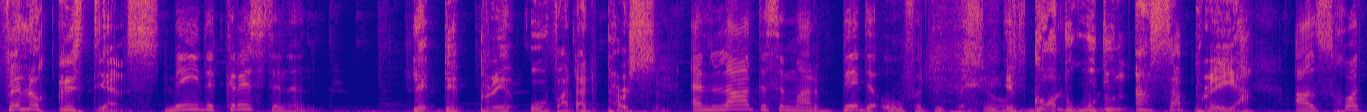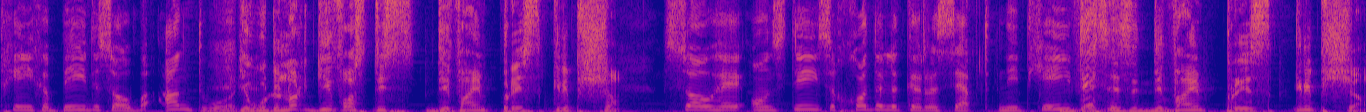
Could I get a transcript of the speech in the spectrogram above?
fellow Christians. mede-christenen. Let they pray over that person. En laten ze maar bidden over die persoon. If God wouldn't answer prayer, Als God geen gebeden zou He beantwoorden, would not give us this divine prescription. zou Hij ons deze goddelijke recept niet geven. This is a divine prescription.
